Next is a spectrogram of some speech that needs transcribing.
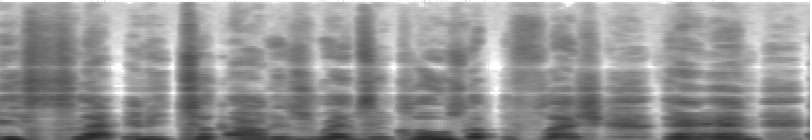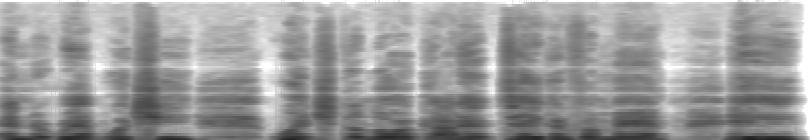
he slept, and he took out his ribs and closed up the flesh therein, and the rib which he, which the Lord God had taken from man, he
